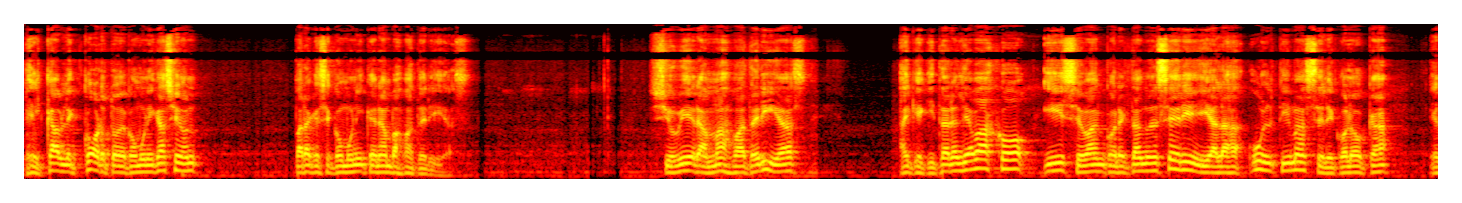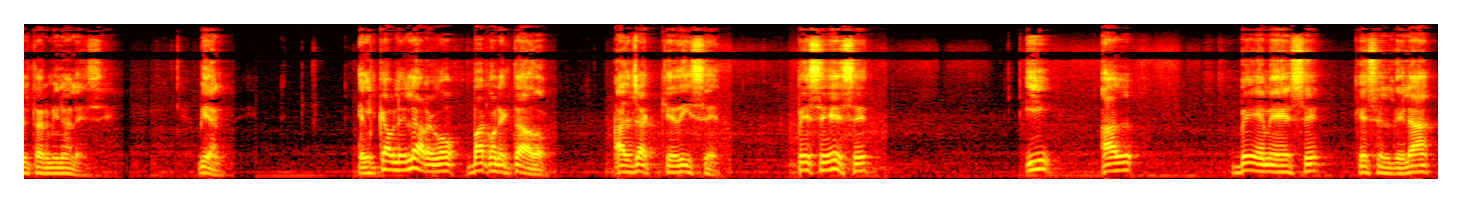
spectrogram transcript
el cable corto de comunicación para que se comuniquen ambas baterías. Si hubiera más baterías, hay que quitar el de abajo y se van conectando en serie y a la última se le coloca el terminal S. Bien, el cable largo va conectado al jack que dice PCS y al BMS, que es el de la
